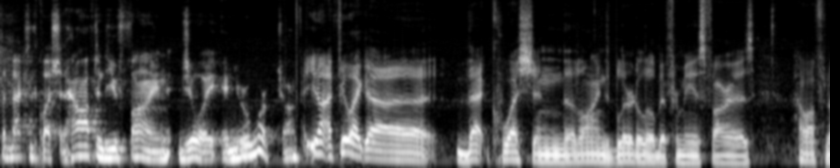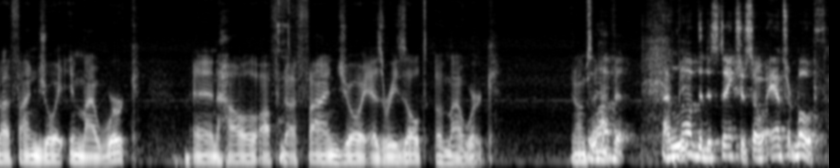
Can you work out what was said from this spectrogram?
but back to the question how often do you find joy in your work Jon You know, I feel like uh, that question, the lines blurred a little bit for me as far as how often do I find joy in my work and how often do I find joy as a result of my work. You know what I'm saying? Love it. I love the distinction. So answer both.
